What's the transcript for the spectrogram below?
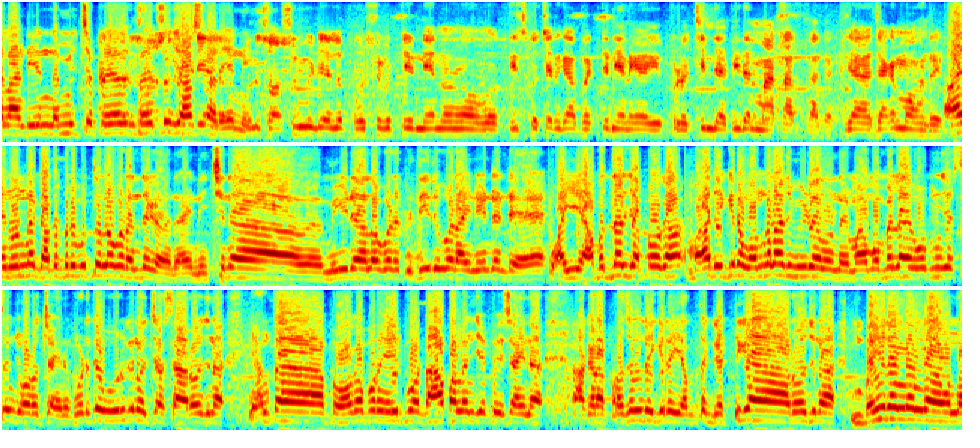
ఇలాంటివన్నీ నమ్మించే ప్రయ- ప్రయత్నం చేస్తున్నాడు ఇవన్నీ. సోషల్ మీడియాలో పోస్టులు పెట్టి నేను తీసుకొచ్చాను కాబట్టి నేను ఇప్పుడు వచ్చింది అది ఇది అని మాట్లాడుతున్నారు జ- జగన్మోహన్ రెడ్డి. ఆయన ఉన్న గత ప్రభుత్వంలో కూడా అంతే కదా. ఆయన ఇచ్చిన మీడియాలో కూడా ప్రతిదీ కూడా ఆయన ఏంటంటే అవి అబద్ధాలు చెప్పగా మా దగ్గర వందలాది వీడియోలు ఉన్నాయి. మా మొబైల్ ఓపెన్ చేస్తే చూడొచ్చు ఆయన కొడితే ఊరికనే వచ్చేస్తా ఆ రోజున. ఎంత భోగపురం ఎయిర్పోర్ట్ ఆపాలని చెప్పేసి ఆయన అక్కడ ప్రజల దగ్గర ఎంత గట్టిగా ఆ రోజున బహిరంగంగా ఉన్న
